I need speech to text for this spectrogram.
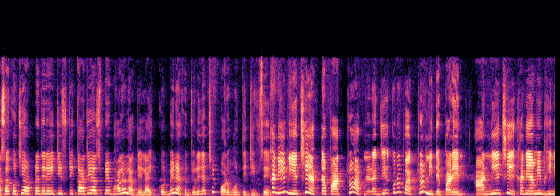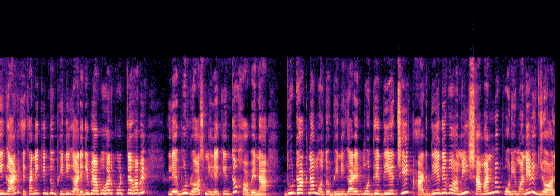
আশা করছি আপনাদের এই টিপসটি কাজে আসবে। ভালো লাগলে লাইক করবেন। এখন চলে যাচ্ছি পরবর্তী টিপসে। এখানে নিয়েছি একটা পাত্র। আপনারা যে কোনো পাত্র নিতে পারেন। আর নিয়েছি এখানে আমি ভিনিগার। এখানে কিন্তু ভিনিগারেরই ব্যবহার করতে হবে। লেবুর রস নিলে কিন্তু হবে না। দু ঢাকনা মতো ভিনিগারের মধ্যে দিয়েছি আর দিয়ে দেব আমি সামান্য পরিমাণের জল।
